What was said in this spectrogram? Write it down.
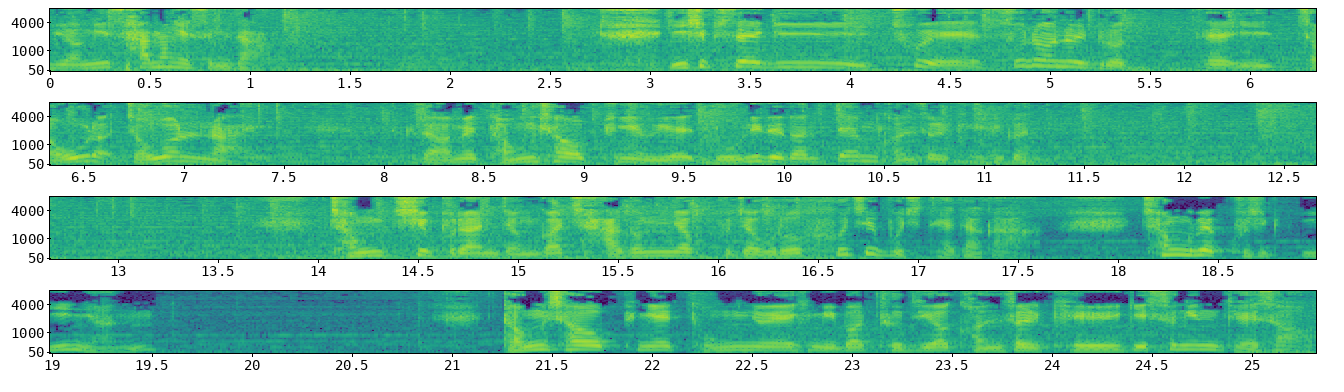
명이 사망했습니다. 20세기 초에 수련을 비롯해 이 저원라이, 그 다음에 덩샤오핑에 의해 논의되던 댐 건설 계획은 정치 불안정과 자금력 부족으로 흐지부지 되다가 1992년 덩샤오핑의 동료에 힘입어 드디어 건설 계획이 승인돼서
